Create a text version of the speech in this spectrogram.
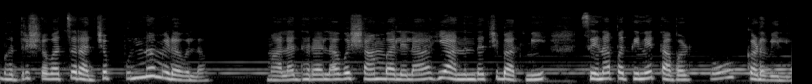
भद्रश्रवाचं राज्य पुन्हा मिळवलं. मालाधराला व शांबालेला ही आनंदाची बातमी सेनापतीने ताबडतोब कळविली.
